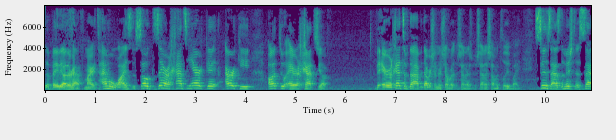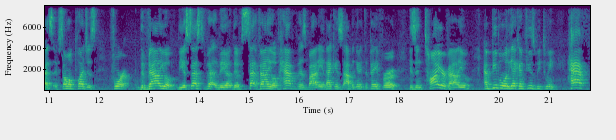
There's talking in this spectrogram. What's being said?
to, pay the other half. My time why is this? So gzera chatzi erki atu erech chatziyav. Since, as the Mishnah says, if someone pledges for the value of the assessed the, uh, the set value of half of his body, in that case, obligated to pay for his entire value, and people would get confused between half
